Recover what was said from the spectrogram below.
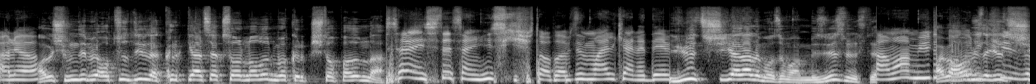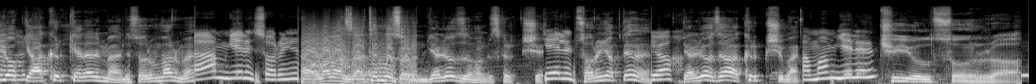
Alo. Abi şimdi bir 30 değil de 40 gelsek sorun olur mu? 40 kişi topalım da. Sen istesen 100 kişi topla. Bizim malikane dev. 100 kişi gelelim o zaman biz. 100 mü istiyor? Tamam 100 Abi ama olur, bizde 100 200 kişi yok olur. ya. 40 gelelim yani. Sorun var mı? Tamam gelin sorun yok. Ha, olamaz zaten de sorun. Geliyoruz o zaman biz 40 kişi. Gelin. Sorun yok değil mi? Yok. Geliyoruz ha 40 kişi bak. Tamam gelin. 2 yıl sonra.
